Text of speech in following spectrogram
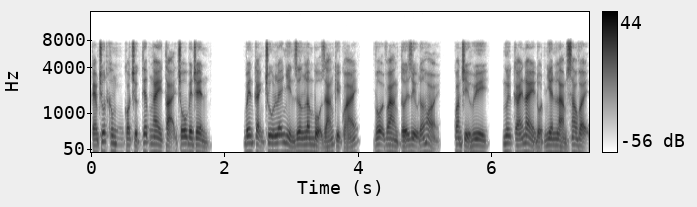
kém chút không có trực tiếp ngay tại chỗ bên trên. Bên cạnh chu lễ nhìn dương lâm bộ dáng kỳ quái, vội vàng tới dịu đỡ hỏi, quan chỉ huy, ngươi cái này đột nhiên làm sao vậy?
